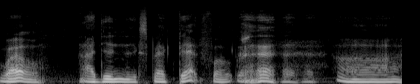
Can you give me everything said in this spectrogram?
Well, I didn't expect that, folks. uh,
